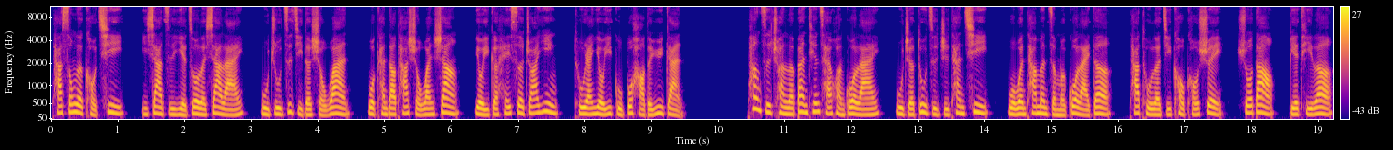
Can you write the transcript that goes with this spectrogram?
他松了口气，一下子也坐了下来，捂住自己的手腕。我看到他手腕上有一个黑色抓印，突然有一股不好的预感。胖子喘了半天才缓过来，捂着肚子直叹气。我问他们怎么过来的，他吐了几口口水，说道：“别提了，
